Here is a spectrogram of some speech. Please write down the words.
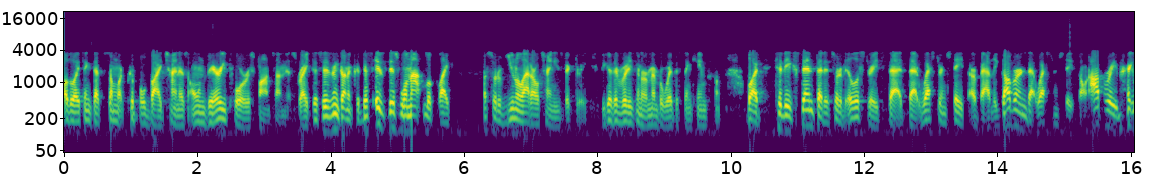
Although I think that's somewhat crippled by China's own very poor response on this. Right? This isn't going to. This is. This will not look like a sort of unilateral Chinese victory because everybody's going to remember where this thing came from. But to the extent that it sort of illustrates that that Western states are badly governed, that Western states don't operate very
